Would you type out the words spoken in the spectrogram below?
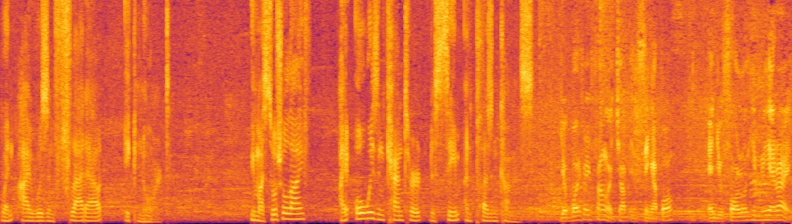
when I wasn't flat out ignored. In my social life, I always encountered the same unpleasant comments. Your boyfriend found a job in Singapore and you follow him here, right?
